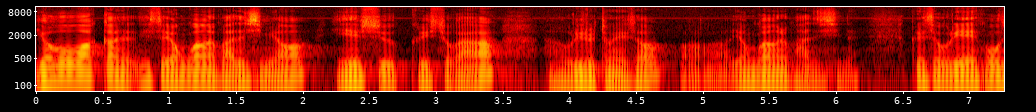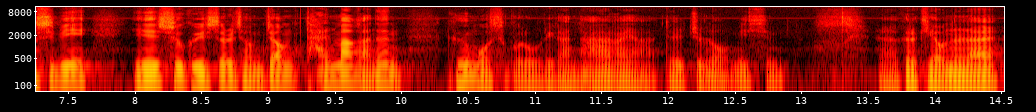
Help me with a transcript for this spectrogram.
여호와께서 영광을 받으시며 예수 그리스도가 우리를 통해서 어, 영광을 받으시는 그래서 우리의 모습이 예수 그리스도를 점점 닮아가는 그 모습으로 우리가 나아가야 될 줄로 믿습니다. 아, 그렇게 오늘날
